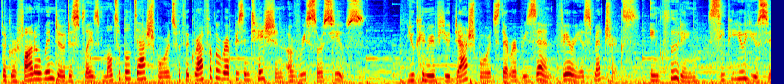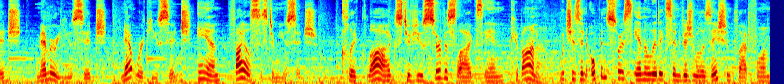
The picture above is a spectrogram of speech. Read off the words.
The Grafana window displays multiple dashboards with a graphical representation of resource use. You can review dashboards that represent various metrics, including CPU usage, memory usage, network usage, and file system usage. Click Logs to view service logs in Kibana, which is an open source analytics and visualization platform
